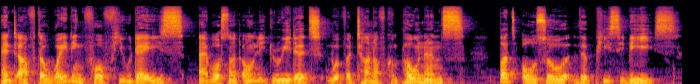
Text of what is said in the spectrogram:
And after waiting for a few days, I was not only greeted with a ton of components, but also the PCBs,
